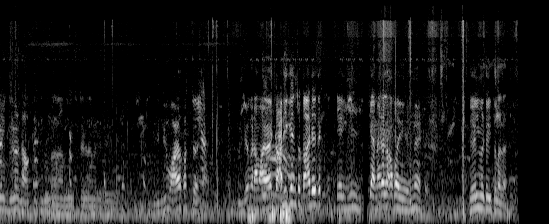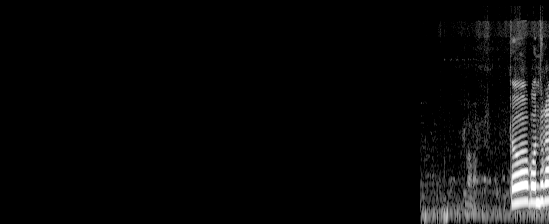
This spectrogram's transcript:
ভিডিও দাও ইনস্টাগ্রামে ভিডিও ভাড়া করতে ভিডিও করে আমার গাড়ি কিনছো গাড়িতে ক্যামেরা লাগাবো হেলমেট তো লাগাতে তো বন্ধুরা,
